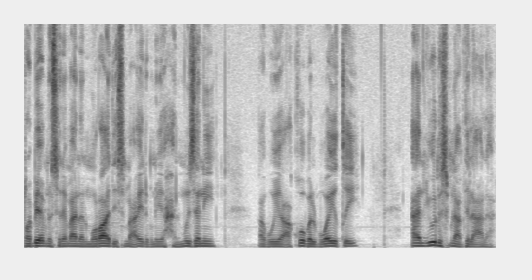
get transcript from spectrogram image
Rabi' ibn Sulaiman al-Muradi, Ismail ibn Yahya al-Muzani, Abu Yaqub al-Buwayti, and Yunus ibn Abdul Ala.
